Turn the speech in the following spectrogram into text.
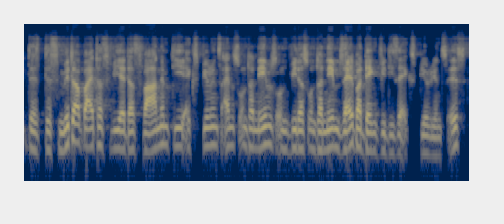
des, des Mitarbeiters, wie er das wahrnimmt, die Experience eines Unternehmens und wie das Unternehmen selber denkt, wie diese Experience ist.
